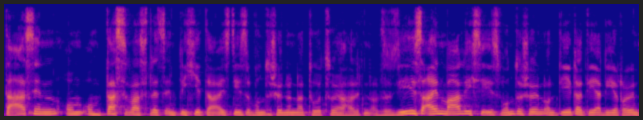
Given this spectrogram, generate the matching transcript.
da sind, um, um das, was letztendlich hier da ist, diese wunderschöne Natur zu erhalten. Also sie ist einmalig, sie ist wunderschön und jeder, der die Rhön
